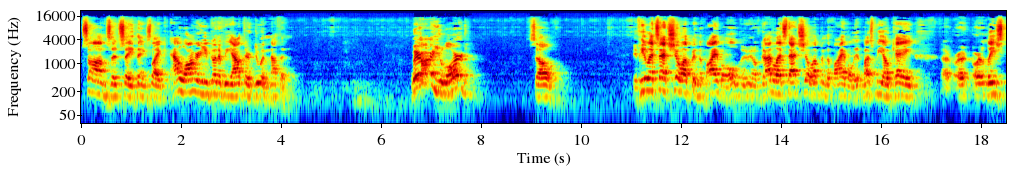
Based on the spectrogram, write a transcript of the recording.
Psalms that say things like, How long are you going to be out there doing nothing? Where are you, Lord? So if he lets that show up in the Bible, you know, if God lets that show up in the Bible, it must be okay, uh, or, or at least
